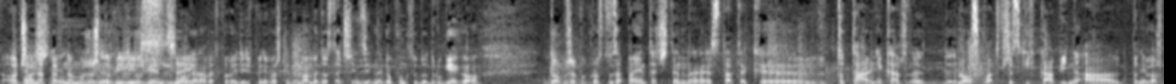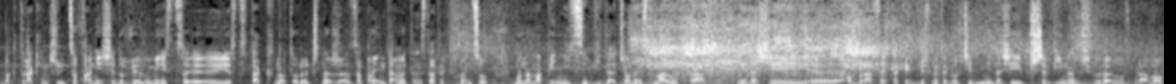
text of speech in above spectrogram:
o czym na Właśnie. pewno możesz Ju- powiedzieć więcej. mogę nawet powiedzieć, ponieważ kiedy mamy dostać się z jednego punktu do drugiego, dobrze po prostu zapamiętać ten e, statek e, totalnie, każdy rozkład wszystkich kabin, a ponieważ backtracking, czyli cofanie się do wielu miejsc e, jest tak notoryczne, że zapamiętamy ten statek w końcu, bo na mapie nic nie widać. Ona jest malutka, nie da się jej obracać tak, jakbyśmy tego chcieli, nie da się jej przewinąć w lewo, w prawo,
